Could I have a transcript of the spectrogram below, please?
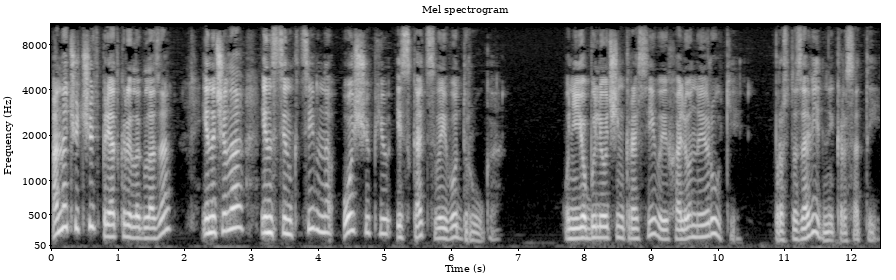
Она чуть-чуть приоткрыла глаза и начала инстинктивно ощупью искать своего друга. У нее были очень красивые холеные руки, просто завидной красоты.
